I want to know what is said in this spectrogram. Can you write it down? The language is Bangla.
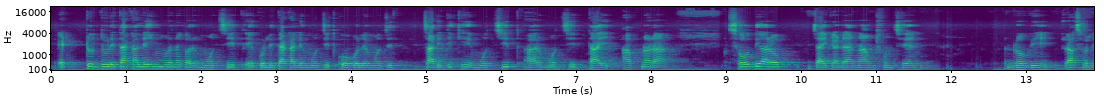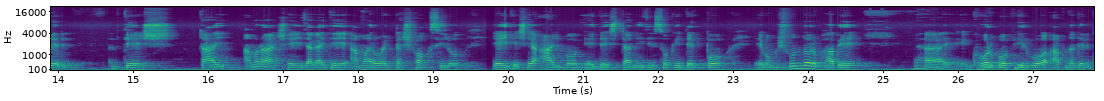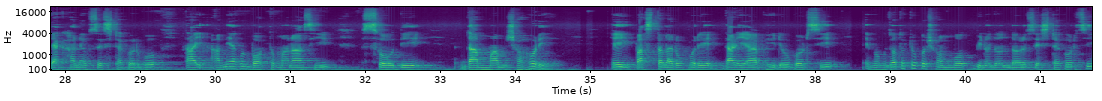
একটু দূরে তাকালেই মনে করে মসজিদ, এ গলি তাকালে মসজিদ, ও গলে মসজিদ, চারিদিকে মসজিদ আর মসজিদ। তাই আপনারা সৌদি আরব জায়গাটার নাম শুনছেন নবী রাসুলের দেশ। তাই আমরা সেই জায়গাতে আমারও একটা শখ ছিল, এই দেশে আসব, এই দেশটা নিজে চোখে দেখব এবং সুন্দরভাবে ঘুরবো, ফিরবো, আপনাদের দেখানোর চেষ্টা করব। তাই আমি এখন বর্তমান আছি সৌদি দাম্মাম শহরে। এই পাঁচতলার উপরে দাঁড়িয়ে ভিডিও করছি এবং যতটুকু সম্ভব বিনোদন দেওয়ার চেষ্টা করছি।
